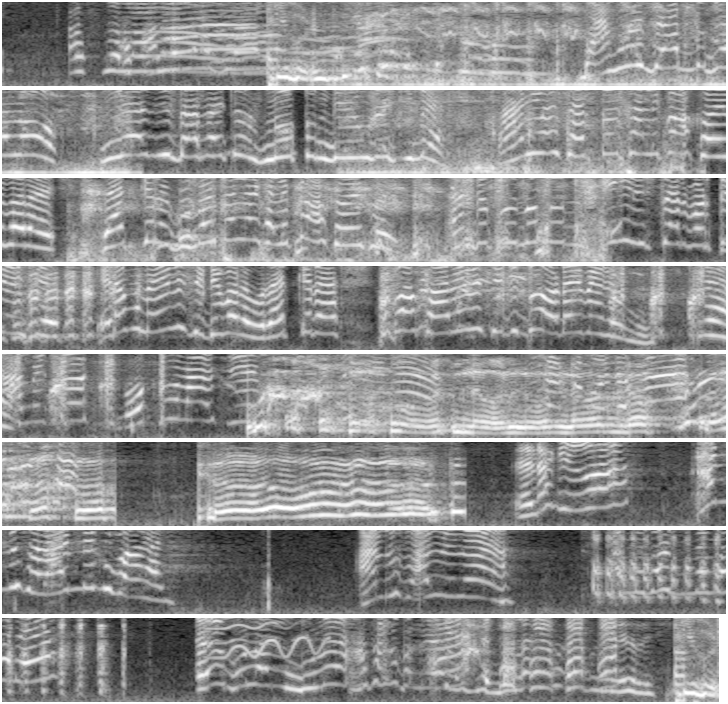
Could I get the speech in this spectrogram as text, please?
নতুন দিয়ে উড়ে কিবে বাংলা স্যার তো খালি কক হয়ে বেড়ায়। রাত করে ঘুমের বেলায় খালি কক হয়ে কই একটা তো নতুন ইংলিশ স্যার ভর্তি হয়েছে। এটা মনে হয় এবিসিডি বানাবো। রাত করে কক আর এবিসিডি তো ওটাই বেরোবো আমি তো নতুন আছি। No, no, no, no. এটা কি গো আন্নে স্যার আন্নে কো ভাই আন্নে জানি না এ বললাম ভুলে হাসা কথা ভুলে গেছি কি হলো কার মারে স্কুলের কি খবর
